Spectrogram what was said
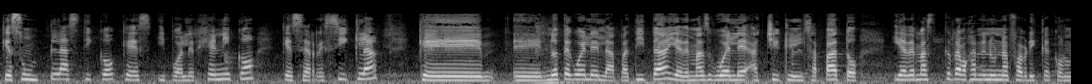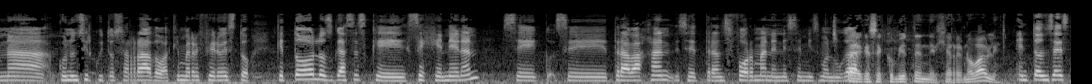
que es un plástico que es hipoalergénico, que se recicla, que eh, no te huele la patita y además huele a chicle el zapato y además que trabajan en una fábrica con una con un circuito cerrado. ¿A qué me refiero esto? Que todos los gases que se generan se, se trabajan, se transforman en ese mismo lugar. Para que se convierta en energía renovable. Entonces,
